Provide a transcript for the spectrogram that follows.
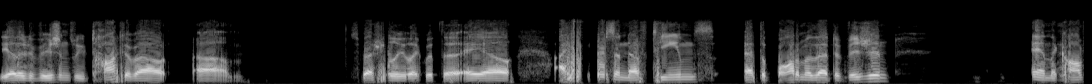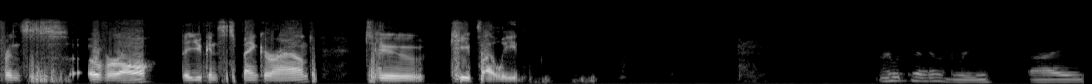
the other divisions we've talked about, um, especially like with the AL, I think there's enough teams at the bottom of that division and the conference overall that you can spank around to keep that lead. I would tend to agree. I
